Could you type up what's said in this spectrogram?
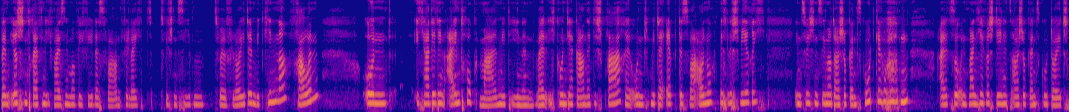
beim ersten Treffen, ich weiß nicht mehr, wie viele es waren, vielleicht zwischen sieben, zwölf Leute mit Kindern, Frauen. Und ich hatte den Eindruck mal mit ihnen, weil ich konnte ja gar nicht die Sprache und mit der App, das war auch noch ein bisschen schwierig. Inzwischen sind wir da schon ganz gut geworden. Also, und manche verstehen jetzt auch schon ganz gut Deutsch.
